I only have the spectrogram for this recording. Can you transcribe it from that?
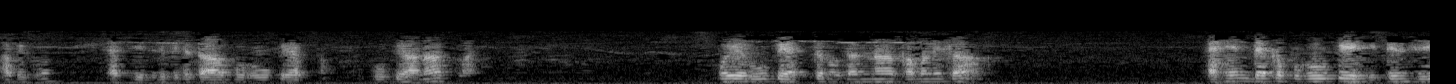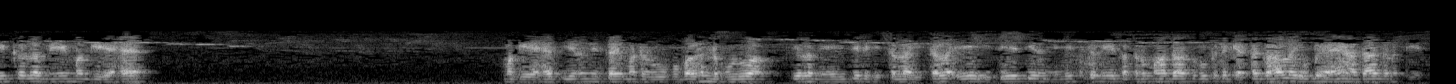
අපි කො ඇස් ඉදිරි පිටට ආපු රූපයක් රූපය අනාත්මයි. ඔය රූපය ඇත්ත නොදන්නා කම නිසා ඇහෙන් දැකපු රූපේ හිතෙන් සිහි කළ මේ මගේ ඇහැ මගේ ඇහැ තියෙන නිසායි මට රූප බලන්න පුළුවන් කියලා මේ විදිහට හිතලා හිතලා ඒ හිතේ තියෙන නිමිත්ත මේ සතර මහා ධාතු රූපෙට ගැට ගහලා ඔබ ඇහැ හදාගෙන තියෙනවා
